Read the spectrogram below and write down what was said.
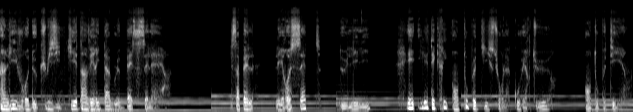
un livre de cuisine qui est un véritable best-seller. Il s'appelle Les recettes de Lily et il est écrit en tout petit sur la couverture, en tout petit, hein,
